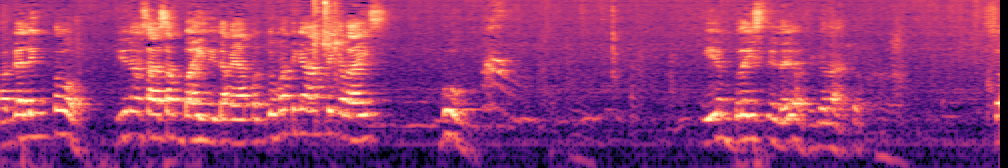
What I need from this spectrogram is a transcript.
Magaling to. Yun ang sasambahin nila. Kaya pag dumating ang Antichrist, boom. I-embrace nila yun, sigurado. So,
